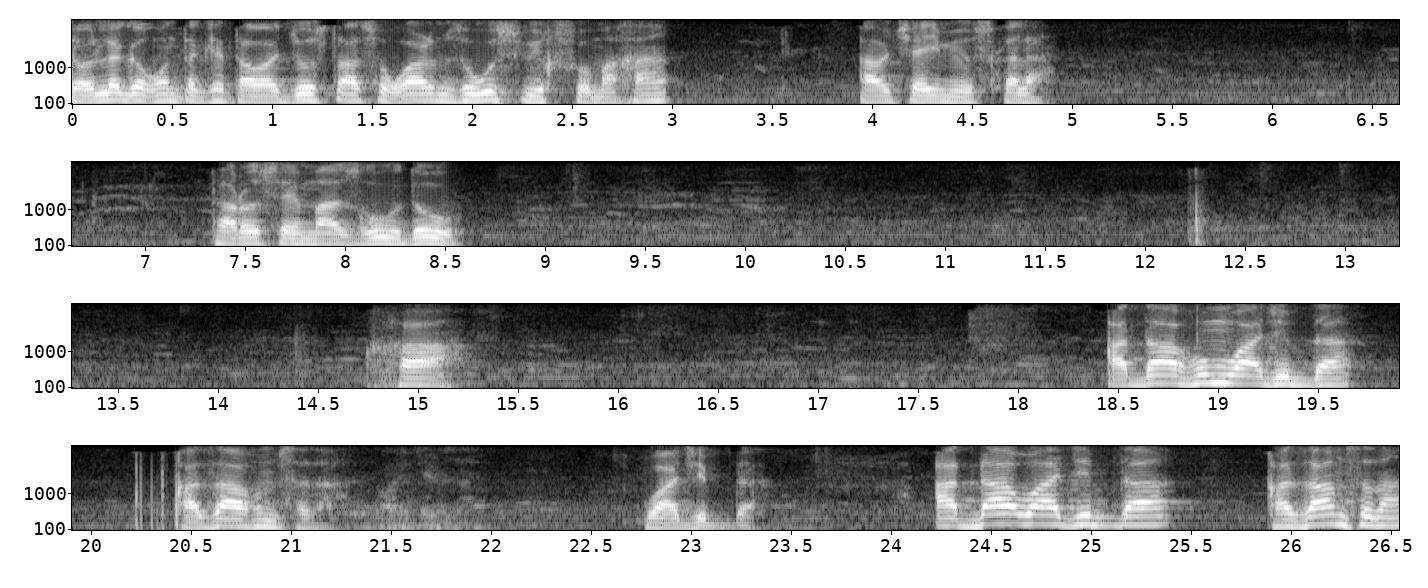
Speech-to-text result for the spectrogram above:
یو لګه غونته کې توجه تاسو غواړم زه اوس ویښ شوم ښا او چای مې اوس کلا تر اوسه مازغو دو ها ادا هم واجب ده قضا هم صدا واجب ده ادا واجب ده قضام صدا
